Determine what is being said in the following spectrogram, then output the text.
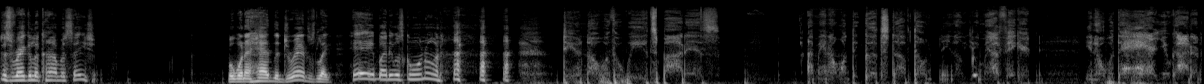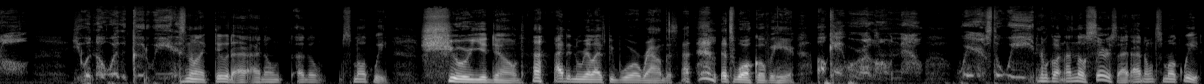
Just regular conversation. But when I had the dreads, it was like, hey, buddy, what's going on? Do you know where the weed spot is? I mean, I want the good stuff. Don't, you know, I mean, I figured, you know, with the hair you got and all, you would know where the good weed is. And I'm like, dude, I, I don't, I don't smoke weed. Sure you don't. I didn't realize people were around us. Let's walk over here. Okay, we're alone. Where's the weed? And I'm going, no, seriously, I, I don't smoke weed.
